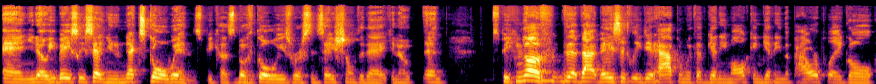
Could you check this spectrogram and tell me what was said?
and you know, he basically said, you know, next goal wins because both goalies were sensational today. You know, and speaking of that, that basically did happen with Evgeny Malkin getting the power play goal.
